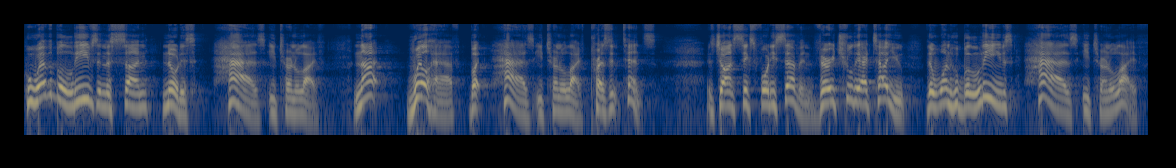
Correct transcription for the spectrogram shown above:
Whoever believes in the Son, notice, has eternal life. Not will have, but has eternal life, present tense. It's John 6, 47. Very truly I tell you, the one who believes has eternal life.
